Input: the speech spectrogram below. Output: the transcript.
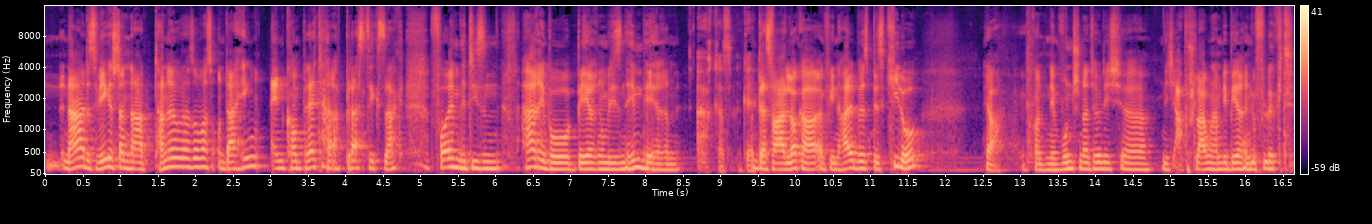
nahe des Weges stand eine Art Tanne oder sowas und da hing ein kompletter Plastiksack voll mit diesen Haribo-Beeren, mit diesen Himbeeren. Ach, krass. Okay. Und das war locker irgendwie ein halbes bis Kilo. Ja, wir konnten den Wunsch natürlich äh, nicht abschlagen und haben die Beeren gepflückt.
